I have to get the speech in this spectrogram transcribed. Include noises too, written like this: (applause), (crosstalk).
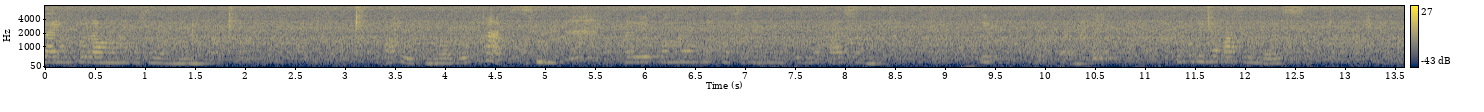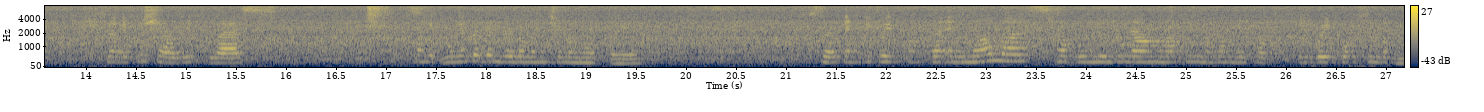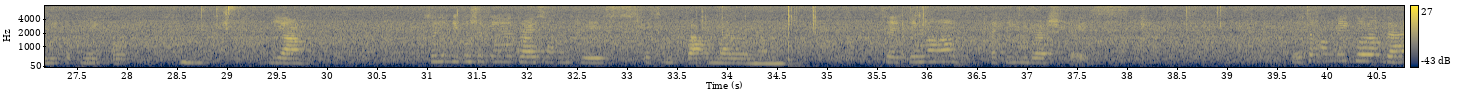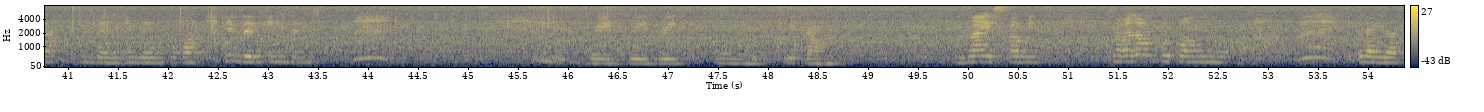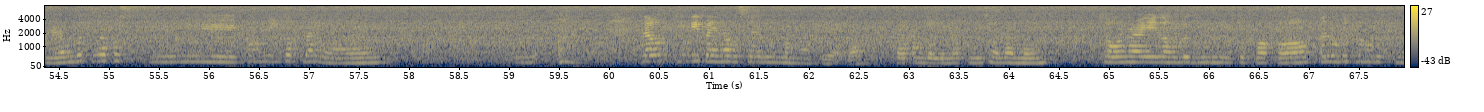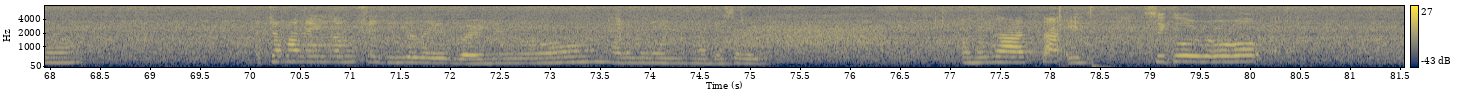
time ko lang kasi mag-makeup. Ay, mabukas. (laughs) Ay, pang mabukas. Ano na ito po rin bukasan guys. So, ito siya, lip gloss. Mag- Maganda-ganda naman siya mga ito. So, thank you kay Papa and Mama sa bumili ng aking mga makeup. Favorite ko kasi mag-makeup makeup. (laughs) yeah. So, hindi ko siya tinatry sa aking face kasi hindi pa ako marunong. So, ito yung mga, ito yung brush guys. So, sa kamay ko lang lahat. And then, and then, ko ka, and then, and then. Wait, wait, wait. Um, wait lang. Guys, kami, So, alam ko pang mukha. Try natin. Lambot nga kasi. Pang makeup ba yan? (clears throat) So, daw, hindi tayo nakasalamin mga pera. Tatanggalin natin yung salamin. So, kunwari lang nag-makeup ako. Ang lambot-lambot niya. At saka na yun lang siya deliver niya alam mo na yung mga sa ano yata eh. Siguro,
